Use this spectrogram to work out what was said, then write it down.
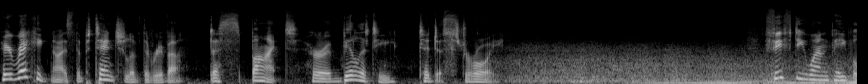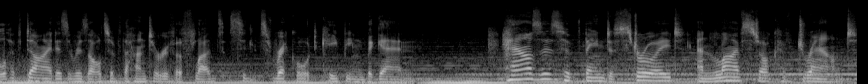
who recognised the potential of the river despite her ability to destroy. 51 people have died as a result of the Hunter River floods since record keeping began. Houses have been destroyed and livestock have drowned.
